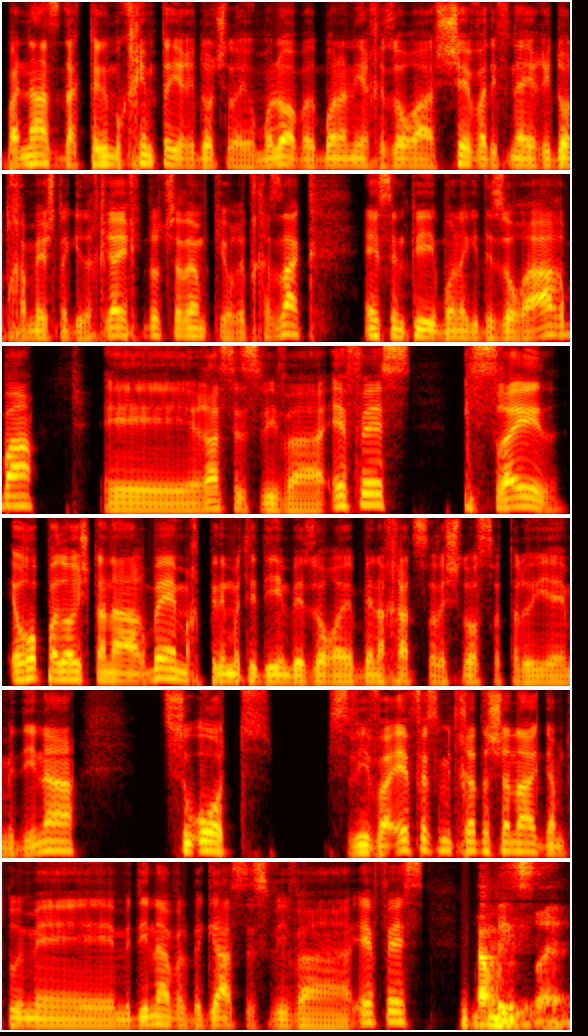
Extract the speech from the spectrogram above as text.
בנסדק, תמיד לוקחים את הירידות של היום או לא, אבל בואו נניח אזור ה-7 לפני הירידות, 5 נגיד אחרי הירידות של היום, כי יורד חזק. S&P, בואו נגיד אזור ה-4, אה, ראסל סביב ה-0. ישראל, אירופה לא השתנה הרבה, מכפילים עתידיים באזור אה, בין 11 ל-13, תלוי אה, מדינה. תשואות סביב האפס מתחילת השנה, גם תלוי מדינה, אבל בגס זה סביב האפס. גם בישראל.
